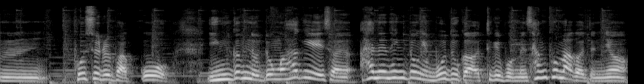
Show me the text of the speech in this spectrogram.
음, 보수를 받고 임금 노동을 하기 위해서 하는 행동이 모두가 어떻게 보면 상품화거든요.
